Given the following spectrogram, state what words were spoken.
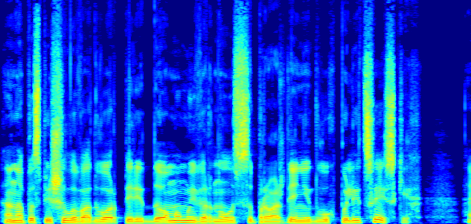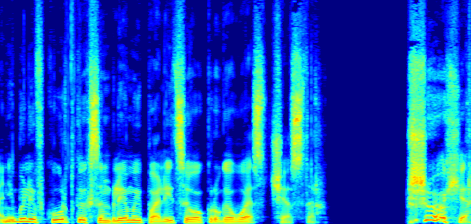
Она поспешила во двор перед домом и вернулась в сопровождении двух полицейских. Они были в куртках с эмблемой полиции округа Уэстчестер. «Шухер,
